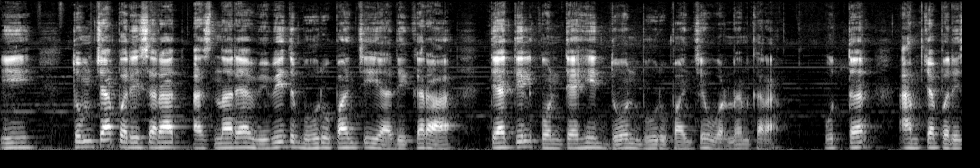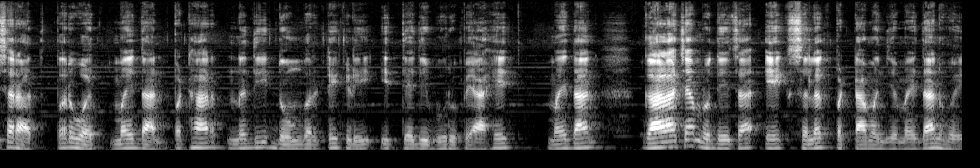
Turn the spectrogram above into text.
ई. तुमच्या परिसरात असणाऱ्या विविध भूरूपांची यादी करा. त्यातील कोणत्याही दोन भूरूपांचे वर्णन करा. उत्तर आमच्या परिसरात पर्वत मैदान पठार नदी डोंगर टेकडी इत्यादी भूरूपे आहेत. मैदान गाळाच्या मृदेचा एक सलग पट्टा म्हणजे मैदान होय.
